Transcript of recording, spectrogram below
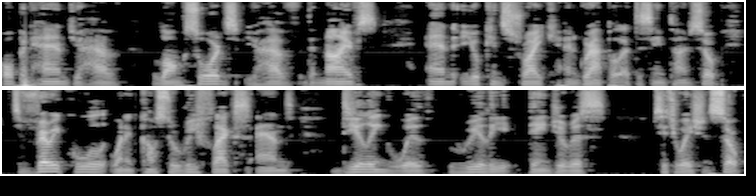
open hand, you have long swords, you have the knives, and you can strike and grapple at the same time. So it's very cool when it comes to reflex and dealing with really dangerous situations. So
